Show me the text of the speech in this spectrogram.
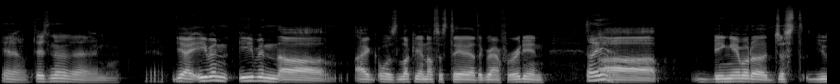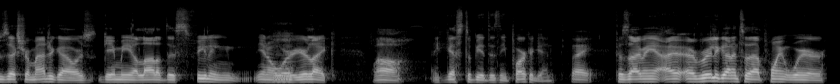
You know, there's none of that anymore. Yeah. Yeah, even even uh, I was lucky enough to stay at the Grand Floridian. Oh, yeah. Uh, being able to just use extra magic hours gave me a lot of this feeling, you know, where Mm-hmm. you're like, wow, I guess to be at Disney Park again. Right. Because I mean, I, I really got into that point where,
